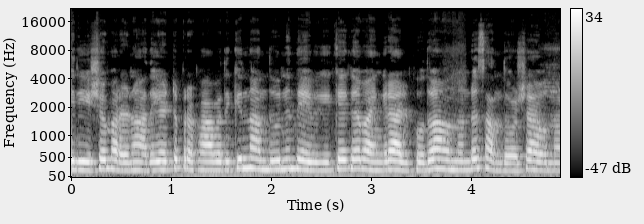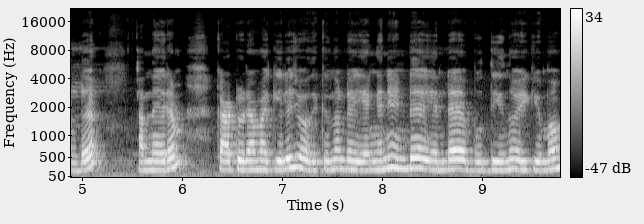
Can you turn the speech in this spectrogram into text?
ഗിരീഷൻ പറയുന്നു. അത് കേട്ട് പ്രഭാവതിക്കും നന്ദുവിനും ദേവികയ്ക്കൊക്കെ ഭയങ്കര അത്ഭുതമാവുന്നുണ്ട് സന്തോഷമാവുന്നുണ്ട്. അന്നേരം കാട്ടൂരാൻ വക്കീൽ ചോദിക്കുന്നുണ്ട് എങ്ങനെയുണ്ട്? എന്റെ ബുദ്ധി എന്ന് ചോദിക്കുമ്പം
